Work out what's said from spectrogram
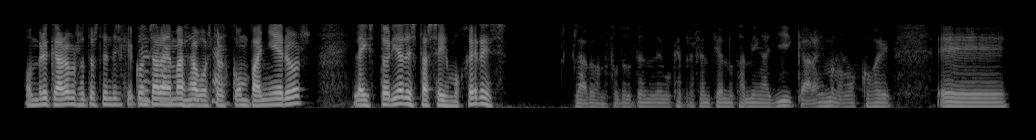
Hombre, claro, vosotros tendréis que contar además a vuestros compañeros la historia de estas seis mujeres. Claro, nosotros tendremos que presenciarnos también allí, que ahora mismo no nos coge eh,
